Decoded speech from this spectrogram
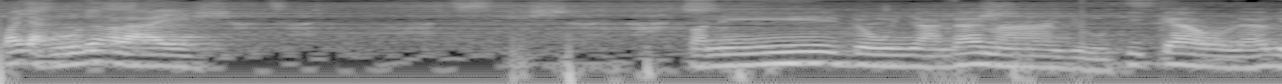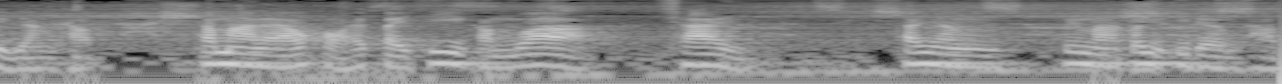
ว่าอยากรู้เรื่องอะไร ตอนนี้ดวงวิญญาณได้มาอยู่ที่แก้วแล้วหรือยังครับ ถ้ามาแล้วขอให้ไปที่คำว่า ใช่ ถ้ายังไม่มาก็อยู่ที่เดิมครับ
